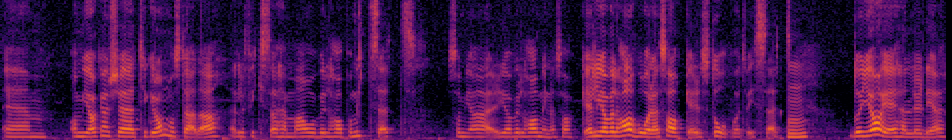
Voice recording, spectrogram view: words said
ehm, om jag kanske tycker om att städa eller fixa hemma och vill ha på mitt sätt som jag är. Jag vill ha mina saker, eller jag vill ha våra saker stå på ett visst sätt. Mm. Då gör jag hellre det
